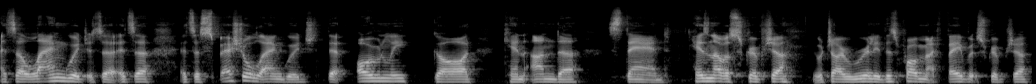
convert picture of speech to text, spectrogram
It's a language, it's a it's a it's a special language that only God can understand. Here's another scripture, which I really, this is probably my favorite scripture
